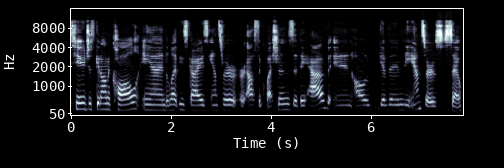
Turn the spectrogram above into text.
to just get on a call and let these guys answer or ask the questions that they have, and I'll give them the answers. So,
